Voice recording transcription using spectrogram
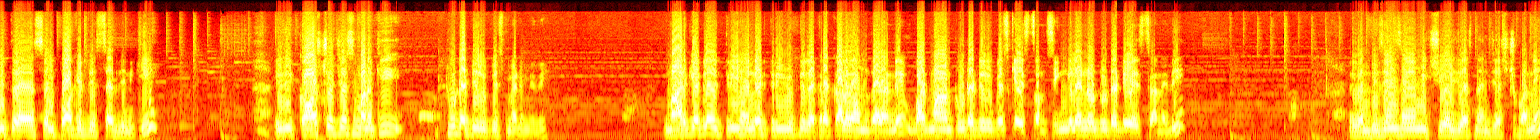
విత్ సెల్ పాకెట్ ఇస్తారు దీనికి. ఇది కాస్ట్ వచ్చేసి మనకి టూ థర్టీ రూపీస్ మేడం ఇది. మార్కెట్లో త్రీ హండ్రెడ్ త్రీ ఫిఫ్టీ రకరకాలుగా అమ్ముతారండి. బట్ మనం టూ థర్టీ రూపీస్కే ఇస్తాం. సింగిల్ అయినా టూ థర్టీ ఇస్తాను ఇది. ఈవెన్ డిజైన్స్ అనేవి మీకు షేర్ చేస్తున్నాను జస్ట్ కొన్ని.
